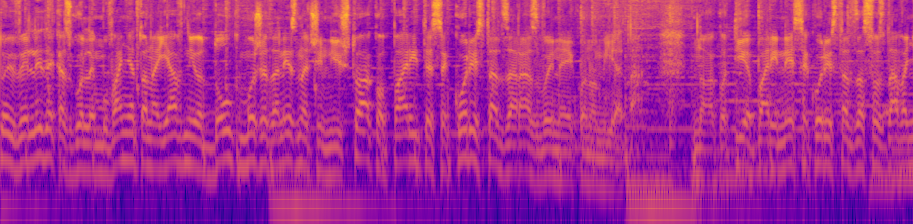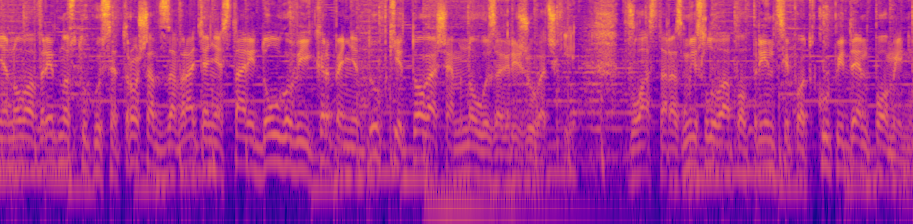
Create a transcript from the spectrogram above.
Тој вели дека зголемувањето на јавниот долг може да не значи ништо ако парите се користат за развој на економијата. Но ако тие пари не се користат за создавање нова вредност, туку се трошат за враќање стари долгови и крпење дупки, тогаш е многу загрижувачки. Власта размислува по принципот купи ден помини.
